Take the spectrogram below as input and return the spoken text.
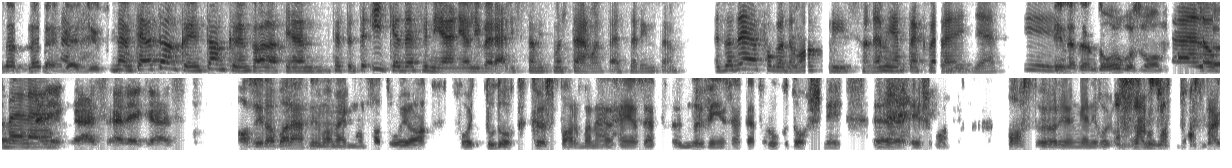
nem, nem engedjük. Nem, te a tankönyv, tankönyv alapján, tehát te, te így kell definiálni a liberálist, amit most elmondtál szerintem. Ez az elfogadom akkor is, ha nem értek vele egyet. Én, Én ezen dolgozom. Állok bele. Elég gáz, elég gáz. Azért a barátnőm a megmondhatója, hogy tudok közparkban elhelyezett növényzetet rugdosni, és azt hogy azt nem azt meg,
